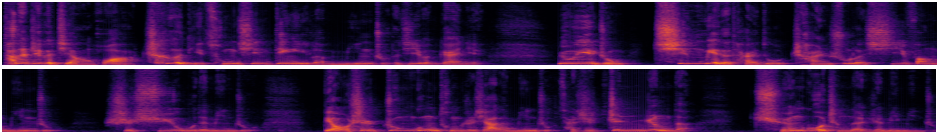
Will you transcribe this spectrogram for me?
他的这个讲话彻底重新定义了民主的基本概念，用一种轻蔑的态度阐述了西方民主是虚无的民主，表示中共统治下的民主才是真正的全过程的人民民主。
